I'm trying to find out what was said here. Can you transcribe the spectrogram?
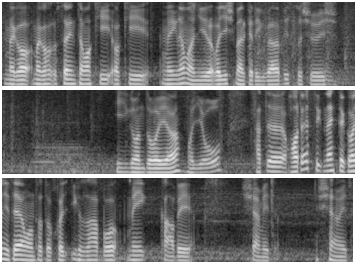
meg, a, meg a, szerintem aki, aki még nem annyira, vagy ismerkedik vele, biztos ő is így gondolja, hogy jó. Hát ha tetszik nektek, annyit elmondhatok, hogy igazából még kb. semmit. Semmit.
